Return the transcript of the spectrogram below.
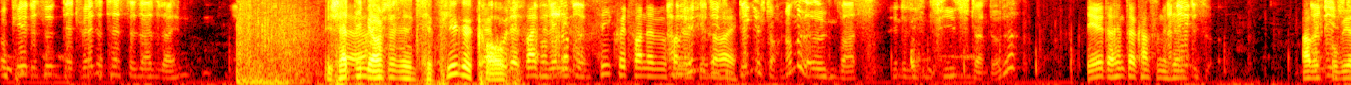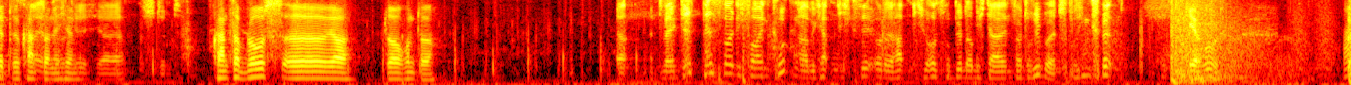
Okay, das ist, der Trader-Test ist also da hinten. Ich hatte Ja. mir auch schon den C4 Ja, gut, gekauft. jetzt weiß ich wenigstens das Secret von, dem, von Aber der hinter Schießerei. diesem Ding ist doch nochmal irgendwas. Hinter diesem Schießstand, oder? Nee, dahinter kannst du Ah, nicht nee, hin. das... Hab ah, ich nee, probiert, stimmt, du kannst da nicht ja- hin. okay, Ja, ja, das stimmt. Du kannst da bloß, äh, ja, da runter. Ja, weil das, das wollte ich vorhin gucken, aber ich habe nicht gesehen oder habe nicht ausprobiert, ob ich da einfach drüber springen können. Ja, gut. Ah,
